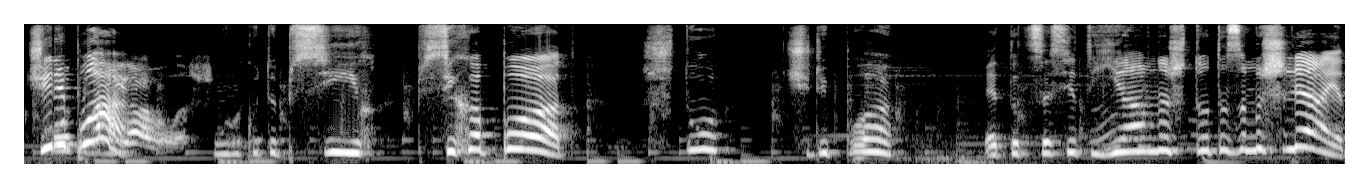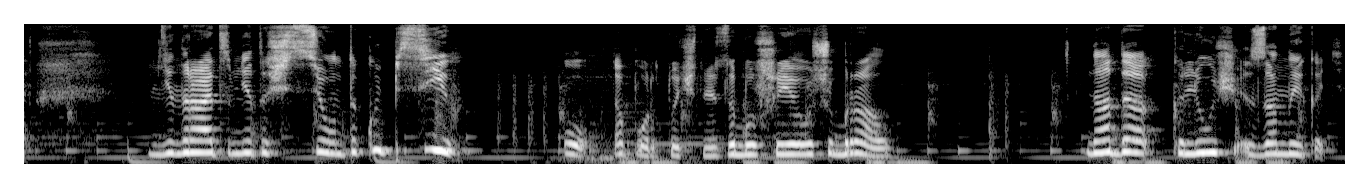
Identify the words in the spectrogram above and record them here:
Черепа! Дьявола, что Он какой-то псих, психопат. Что? Черепа. Этот сосед явно что-то замышляет. Не нравится мне это все, он такой псих. О, топор, точно, я забыл, что я его еще брал. Надо ключ заныкать.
